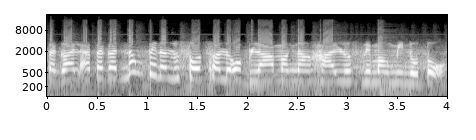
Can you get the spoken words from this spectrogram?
Pinatagal at agad nang pinalusot sa loob lamang ng halos limang minuto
